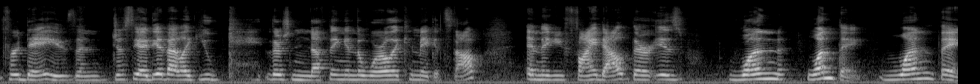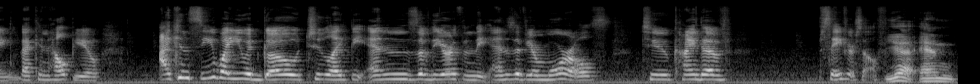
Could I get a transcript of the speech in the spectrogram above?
for days, and just the idea that like you can't, there's nothing in the world that can make it stop, and then you find out there is one one thing, one thing that can help you. I can see why you would go to like the ends of the earth and the ends of your morals to kind of save yourself. Yeah, and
